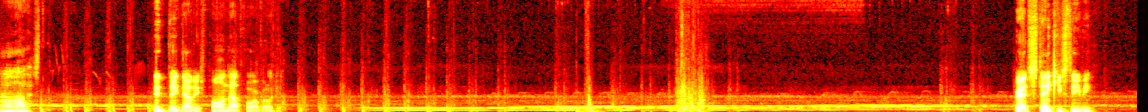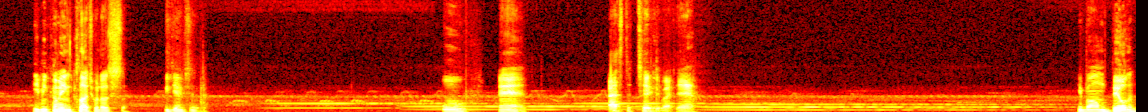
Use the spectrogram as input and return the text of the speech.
Ah. Didn't think that'd be falling that far, but okay. Scratch, thank you, Stevie. you Even coming in clutch with us redemption. Ooh, man. That's the ticket right there. Keep on building.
